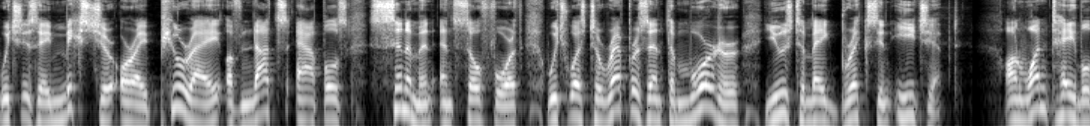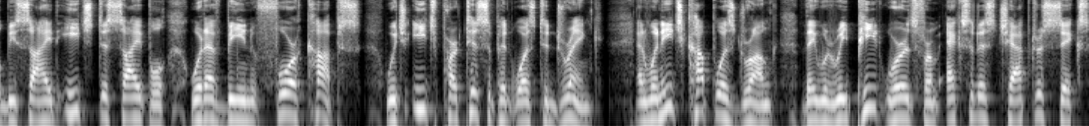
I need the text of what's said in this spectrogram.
which is a mixture or a puree of nuts, apples, cinnamon, and so forth, which was to represent the mortar used to make bricks in Egypt. On one table beside each disciple would have been four cups, which each participant was to drink. And when each cup was drunk, they would repeat words from Exodus chapter 6,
